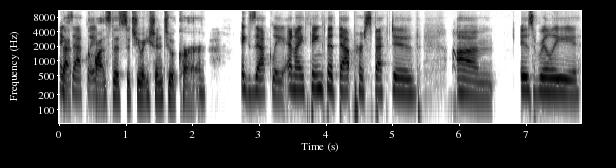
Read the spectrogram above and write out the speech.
exactly. that caused this situation to occur. Exactly. And I think that that perspective um, is really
